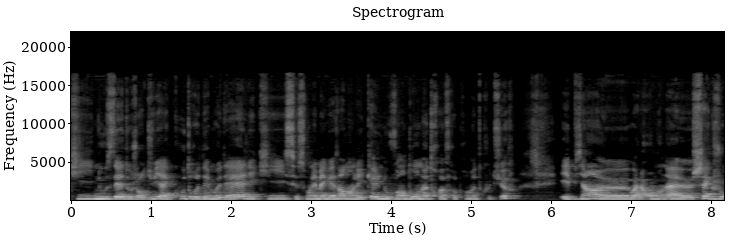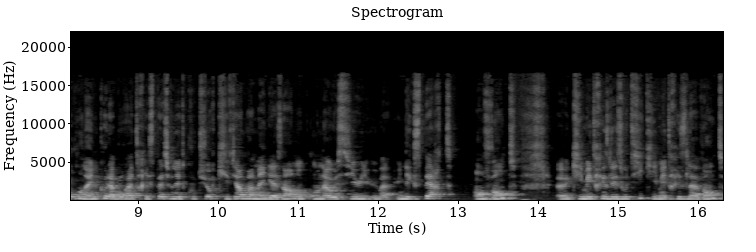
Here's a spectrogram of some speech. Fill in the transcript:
qui nous aident aujourd'hui à coudre des modèles et qui ce sont les magasins dans lesquels nous vendons notre offre promo de couture eh bien, euh, voilà, on a euh, chaque jour, on a une collaboratrice passionnée de couture qui vient d'un magasin. Donc, on a aussi une, experte en vente euh, qui maîtrise les outils, qui maîtrise la vente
